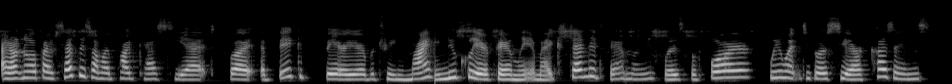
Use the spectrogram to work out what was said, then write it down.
I don't know if I've said this on my podcast yet, but a big barrier between my nuclear family and my extended family was before we went to go see our cousins,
